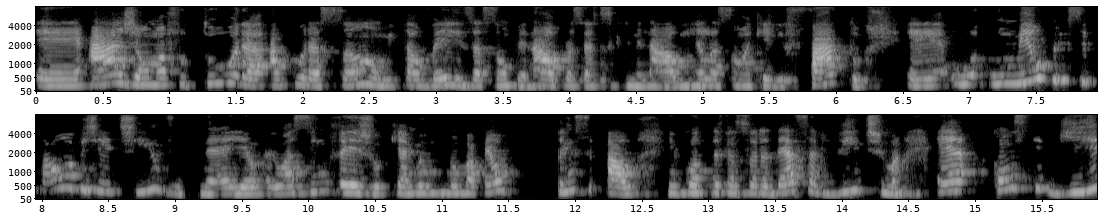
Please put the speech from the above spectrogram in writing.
é, haja uma futura apuração e talvez ação penal, processo criminal em relação àquele fato, é, o, o meu principal objetivo, né? E eu, eu assim vejo que é meu, meu papel principal, enquanto defensora dessa vítima, é conseguir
